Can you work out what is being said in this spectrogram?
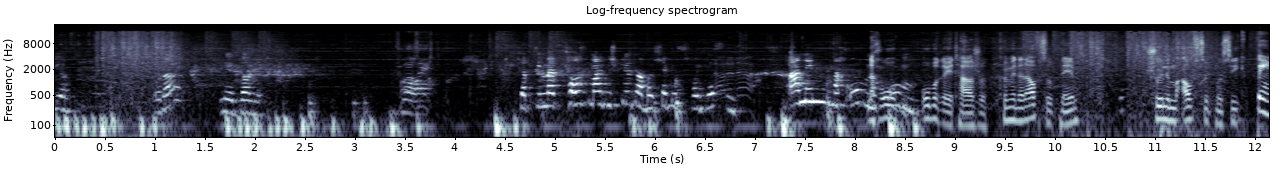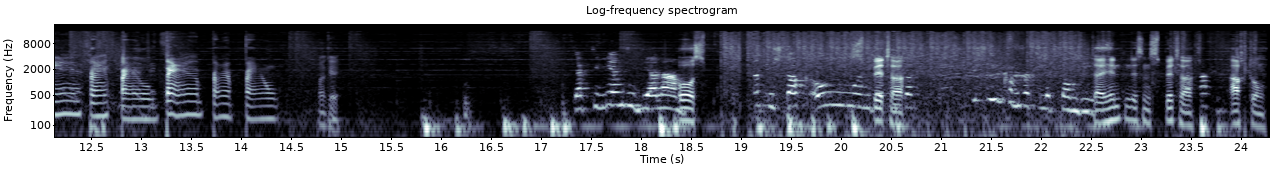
Hier. Oder? Nee, doch nicht. Boah. Ich habe die Map tausendmal gespielt, aber ich habe es vergessen. Ah, nee, nach oben. Nach oben, obere Etage. Können wir den Aufzug nehmen? Schön im Aufzugmusik. Okay. Deaktivieren Sie die Alarm. Oh, Sp- Dritten Stock. Oh, und Bitter. Stock. Da hinten ist ein Spitter. Achtung.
